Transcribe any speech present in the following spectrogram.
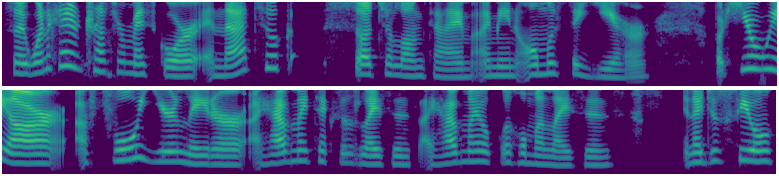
So I went ahead and transferred my score, and that took such a long time. I mean, almost a year. But here we are, a full year later. I have my Texas license, I have my Oklahoma license, and I just feel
